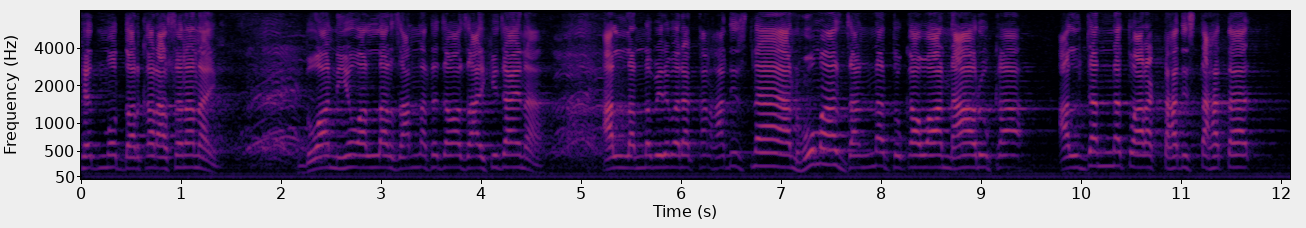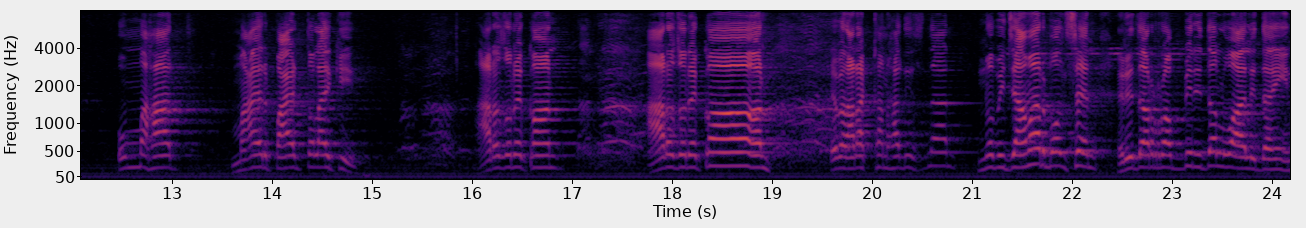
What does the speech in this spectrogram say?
খেদমত দরকার আছে না নাই? দোয়া নিয়েও আল্লাহর জান্নাতে যাওয়া যায় কি যায় না? আল্লাহ নবীর এবার একখান হাদিস নেন, হুমা জান্নাতু কাওয়া নারুকা? আল জান্নাতু আর একটা হাদিস তাহাতা উম্মাহাত, মায়ের পায়ের তলায় কি? আরও জোরে কন, আরও জোরে কন। এবার আর হাদিস নেন নবী জামার বলছেন হৃদর রব্বি হৃদল ওয়ালিদাইন,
